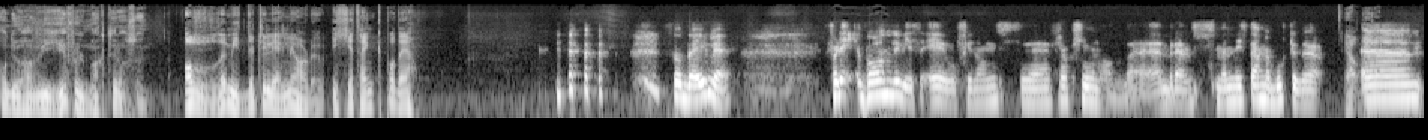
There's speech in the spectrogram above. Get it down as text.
Og du har vide fullmakter, også. Alle midler tilgjengelig har du, ikke tenk på det. Så deilig. For det, vanligvis er jo finansfraksjonene en brems, men vi stemmer er borte nå Ja, det, eh,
